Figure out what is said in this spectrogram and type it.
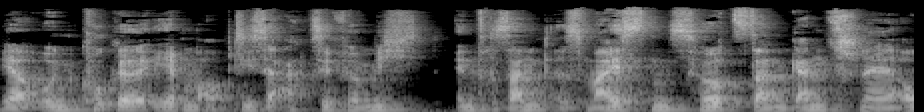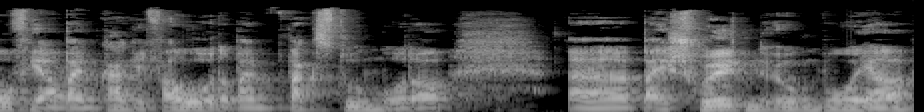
ja, und gucke eben, ob diese Aktie für mich interessant ist. Meistens hört es dann ganz schnell auf, ja, beim KGV oder beim Wachstum oder äh, bei Schulden irgendwo, ja.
